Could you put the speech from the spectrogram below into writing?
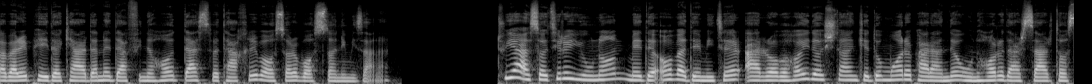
و برای پیدا کردن دفینه ها دست به تخریب آثار باستانی می‌زنن. توی اساطیر یونان مدعا و دمیتر عرابه هایی داشتن که دو مار پرنده اونها رو در سرتاسر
